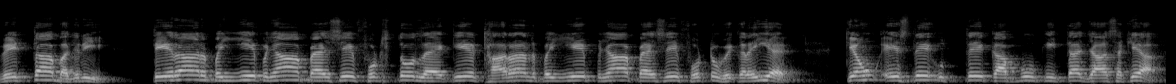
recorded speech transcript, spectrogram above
ਰੇਤਾ ਬਜਰੀ 13 ਰੁਪਏ 50 ਪੈਸੇ ਫੁੱਟ ਤੋਂ ਲੈ ਕੇ 18 ਰੁਪਏ 50 ਪੈਸੇ ਫੁੱਟ ਵਿਕ ਰਹੀ ਹੈ। ਕਿਉਂ ਇਸ ਦੇ ਉੱਤੇ ਕਾਬੂ ਕੀਤਾ ਜਾ ਸਕਿਆ?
